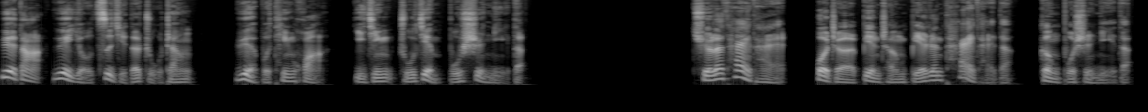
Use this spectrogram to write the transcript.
越大越有自己的主张，越不听话，已经逐渐不是你的。娶了太太，或者变成别人太太的，更不是你的。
